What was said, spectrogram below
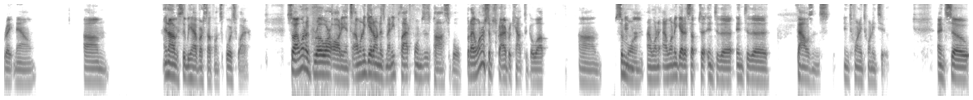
right now. Um, and obviously, we have our stuff on SportsWire. So I want to grow our audience. I want to get on as many platforms as possible, but I want our subscriber count to go up um, some more. I want to, I want to get us up to into the into the thousands in 2022. And so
